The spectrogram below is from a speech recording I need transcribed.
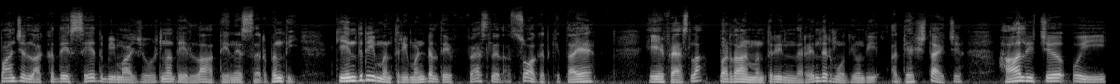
5 ਲੱਖ ਦੇ ਸਿਹਤ ਬੀਮਾ ਯੋਜਨਾ ਦੇ ਲਾਭ ਦੇਣੇ ਸਰਬੰਧੀ ਕੇਂਦਰੀ ਮੰਤਰੀ ਮੰਡਲ ਦੇ ਫੈਸਲੇ ਦਾ ਸਵਾਗਤ ਕੀਤਾ ਹੈ। ਇਹ ਫੈਸਲਾ ਪ੍ਰਧਾਨ ਮੰਤਰੀ ਨਰਿੰਦਰ ਮੋਦੀ ਦੀ ਅਧਿਕਸ਼ਤਾ ਵਿੱਚ ਹਾਲ ਚ ਹੋਈ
